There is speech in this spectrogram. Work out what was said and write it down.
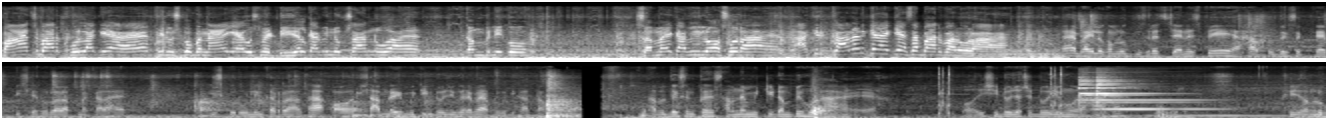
पाँच बार खोला गया है, फिर उसको बनाया गया उसमें डीजल का भी नुकसान हुआ है, कंपनी को, समय का भी लॉस हो रहा है। आखिर कारण क्या है कि ऐसा बार बार हो रहा है? भाई लोग, हम लोग दूसरे चैनल पे, आप लोग देख सकते हैं, पीछे रोलर अपना खड़ा है। इसको रोलिंग कर रहा था और सामने भी मीटिंग डोजिंग वगैरह मैं आप लोग को दिखाता हूँ। आप देख सकते हैं सामने मिट्टी डंपिंग हो रहा है और इसी डोजर से डोजिंग हो रहा है। फिर हम लोग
